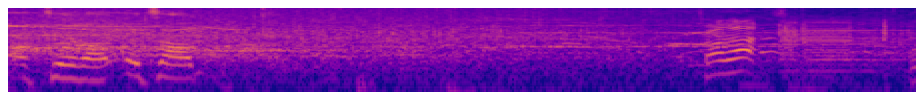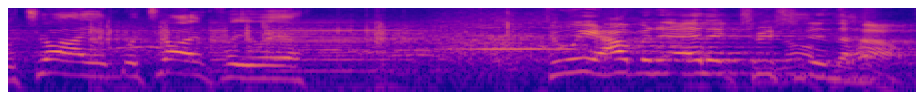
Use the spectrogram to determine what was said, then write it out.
I'll give up. It's up. Try that. We're trying. We're trying for you here. Do we have an electrician in the house?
